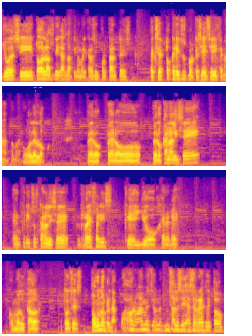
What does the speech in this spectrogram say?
yo sí, todas las ligas latinoamericanas importantes, excepto Crixus, porque sí, ahí sí dije, nada, no, me voy loco. Pero, pero, pero canalicé, en Crixus canalicé referees que yo generé como educador. Entonces, todo el mundo me pregunta, oh, no mames, ¿dónde sale esa idea ese reto y todo?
